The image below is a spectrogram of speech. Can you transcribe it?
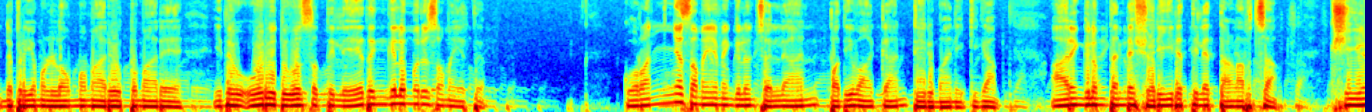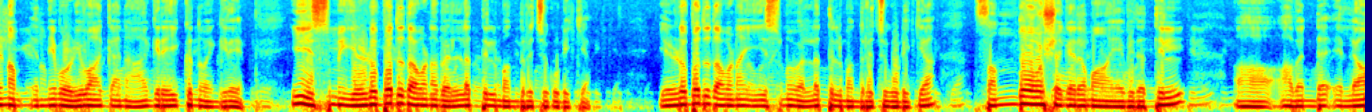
എന്റെ പ്രിയമുള്ള ഉമ്മമാരെ ഉപ്പമാരെ ഇത് ഒരു ദിവസത്തിൽ ഏതെങ്കിലും ഒരു സമയത്ത് കുറഞ്ഞ സമയമെങ്കിലും ചൊല്ലാൻ പതിവാക്കാൻ തീരുമാനിക്കുക. ആരെങ്കിലും തന്റെ ശരീരത്തിലെ തളർച്ച ക്ഷീണം എന്നിവ ഒഴിവാക്കാൻ ആഗ്രഹിക്കുന്നുവെങ്കിൽ ഈ ഇസ്മ എഴുപത് തവണ വെള്ളത്തിൽ മന്ത്രിച്ചു കുടിക്കുക. എഴുപത് തവണ ഈ ഇസ്മ വെള്ളത്തിൽ മന്ത്രിച്ചു കുടിക്കുക. സന്തോഷകരമായ വിധത്തിൽ അവന്റെ എല്ലാ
